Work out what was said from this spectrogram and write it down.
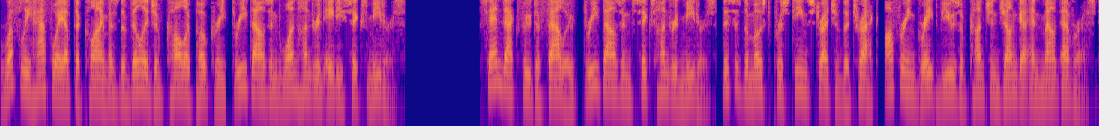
Roughly halfway up the climb is the village of Kala Pokri 3186 meters. Sandakphu to Phalut 3600 meters. This is the most pristine stretch of the trek, offering great views of Kanchenjunga and Mount Everest.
